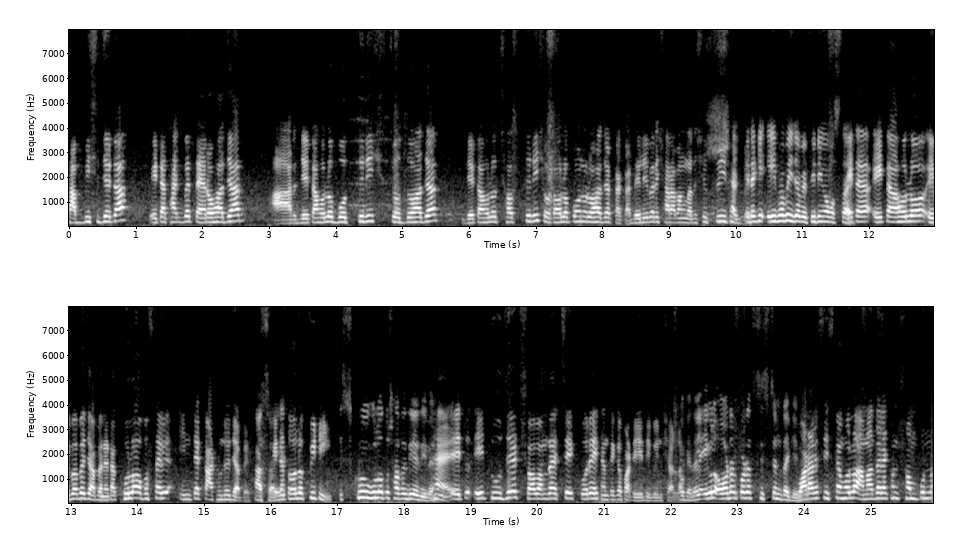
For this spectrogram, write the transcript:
ছাব্বিশ যেটা এটা থাকবে তেরো হাজার। আর যেটা হলো বত্রিশ চোদ্দ হাজার। যেটা হলো ছত্রিশ ওটা হলো পনেরো হাজার টাকা। ডেলিভারি সারা বাংলাদেশে ফ্রি থাকবে। এটা কি এইভাবেই যাবে ফিটিং অবস্থায়? এটা এটা হলো এভাবে যাবে না এটা খোলা অবস্থায় ইনটেক কার্টুনে যাবে। আচ্ছা এটা তো হলো ফিটিং স্ক্রু গুলো তো সাথে দিয়ে দিবেন। হ্যাঁ এই তো এই টু জেড সব আমরা চেক করে এখান থেকে পাঠিয়ে দিব ইনশাল্লাহ ওকে তাহলে এগুলো অর্ডার করার সিস্টেমটা কি? অর্ডারের সিস্টেম হলো আমাদের এখন সম্পূর্ণ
